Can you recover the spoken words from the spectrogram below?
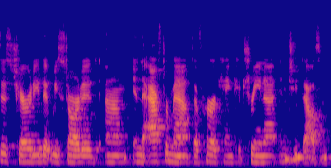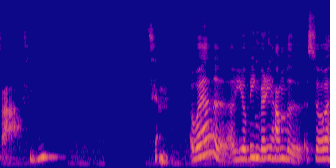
this charity that we started um, in the aftermath of Hurricane Katrina in mm-hmm. 2005. Mm-hmm. So. Well, you're being very humble. So uh,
